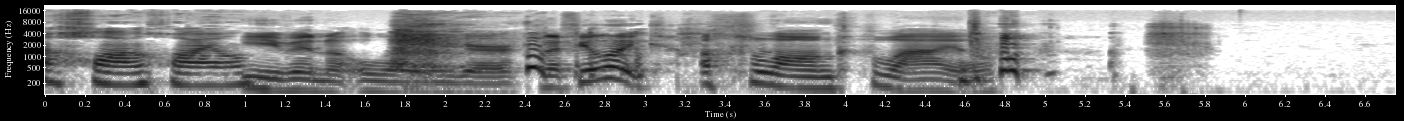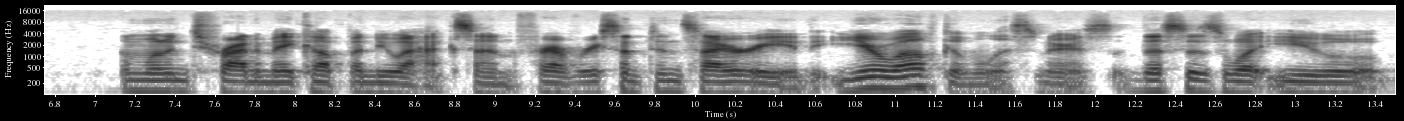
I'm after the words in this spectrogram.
A long while. even longer. I feel like a long while. I'm going to try to make up a new accent for every sentence I read. You're welcome, listeners. This is what you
